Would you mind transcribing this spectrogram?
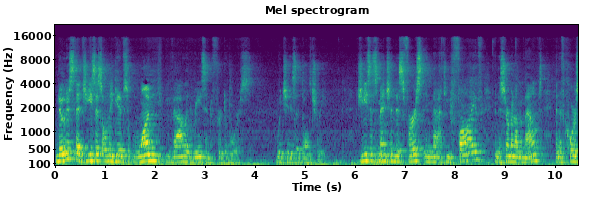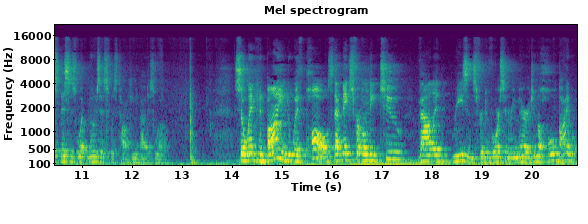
notice that Jesus only gives one valid reason for divorce, which is adultery. Jesus mentioned this first in Matthew 5 in the Sermon on the Mount, and of course, this is what Moses was talking about as well. So, when combined with Paul's, that makes for only two valid reasons for divorce and remarriage in the whole Bible.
